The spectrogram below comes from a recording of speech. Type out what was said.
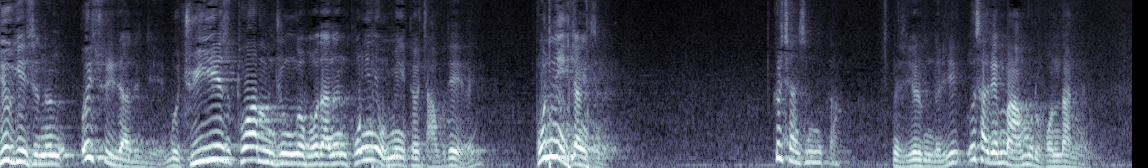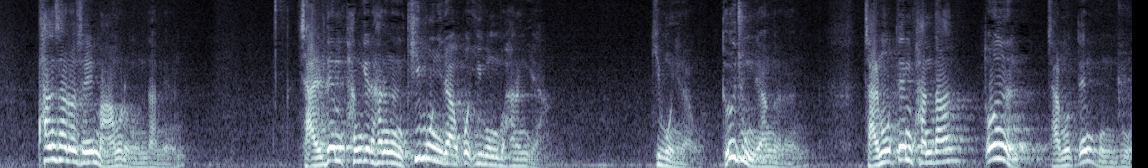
여기에서는 의술이라든지 뭐 주위에서 도움 준 것보다는 본인의 운명이 더 좌우돼요. 본인의 입장에서는. 그렇지 않습니까? 그래서 여러분들이 의사된 마음으로 본다면 판사로서의 마음으로 본다면 잘된 판결하는 건 기본이라고 이 공부하는 게야. 기본이라고. 더 중요한 거는 잘못된 판단 또는 잘못된 공부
